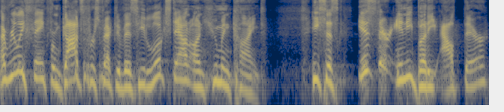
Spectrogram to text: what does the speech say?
I really think from God's perspective, as He looks down on humankind, He says, Is there anybody out there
